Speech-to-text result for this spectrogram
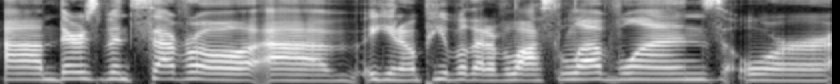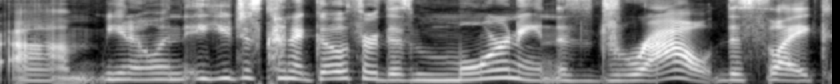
Um, there's been several, um, you know, people that have lost loved ones, or um, you know, and you just kind of go through this mourning, this drought, this like,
